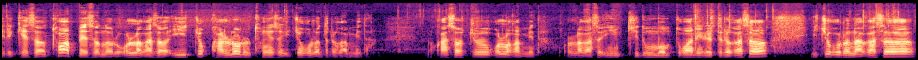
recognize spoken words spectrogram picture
이렇게 해서 통합 배선으로 올라가서 이쪽 관로를 통해서 이쪽으로 들어갑니다. 가서 쭉 올라갑니다. 올라가서 이 기둥 몸뚱아리를 들어가서 이쪽으로 나가서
